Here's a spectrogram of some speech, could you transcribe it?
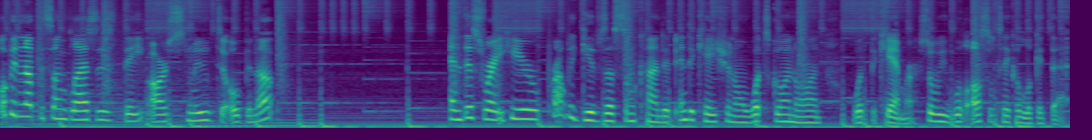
Opening up the sunglasses, they are smooth to open up and this right here probably gives us some kind of indication on what's going on with the camera. So we will also take a look at that.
